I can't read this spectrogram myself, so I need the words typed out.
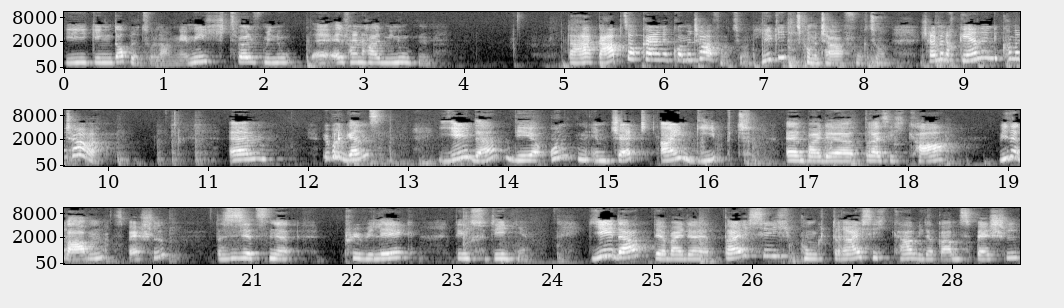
Die ging doppelt so lang, nämlich 12 Minuten, äh, 11,5 Minuten. Da gab es auch keine Kommentarfunktion. Hier gibt es Kommentarfunktion. Schreibt mir doch gerne in die Kommentare. Ähm, übrigens, jeder, der unten im Chat eingibt, äh, bei der 30k Wiedergaben Special, das ist jetzt eine Privileg, Dings für den hier. Jeder, der bei der 30.30k Wiedergaben Special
